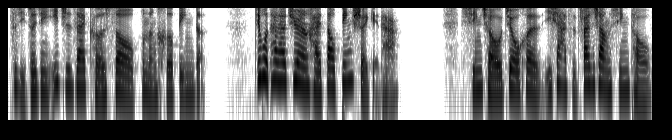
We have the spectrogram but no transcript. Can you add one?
自己最近一直在咳嗽，不能喝冰的，结果太太居然还倒冰水给他，新仇旧恨一下子翻上心头。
